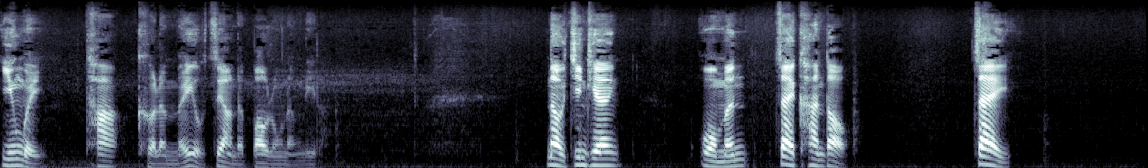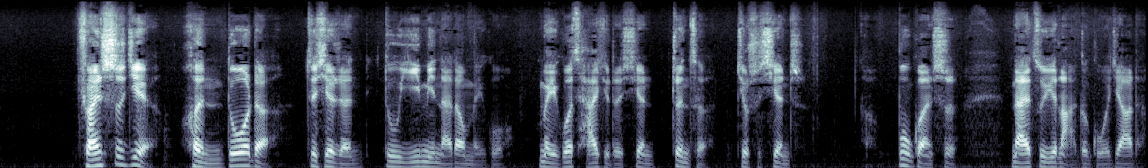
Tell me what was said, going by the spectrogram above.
因为他可能没有这样的包容能力了。那今天，我们再看到，在全世界很多的这些人都移民来到美国，美国采取的限政策就是限制，啊，不管是来自于哪个国家的，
